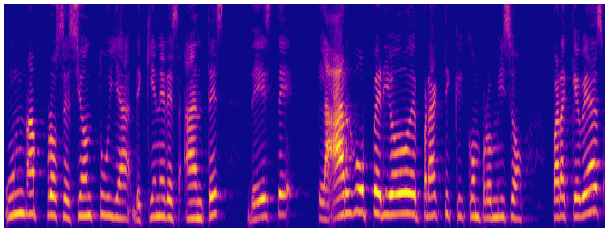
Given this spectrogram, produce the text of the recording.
una procesión tuya de quién eres antes de este largo periodo de práctica y compromiso para que veas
